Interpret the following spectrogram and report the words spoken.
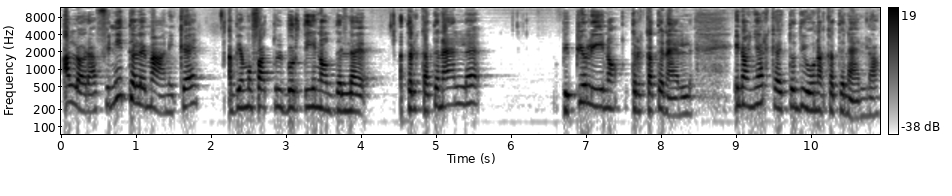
Allora finite le maniche abbiamo fatto il bordino delle 3 catenelle pippiolino 3 catenelle in ogni archetto di una catenella.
